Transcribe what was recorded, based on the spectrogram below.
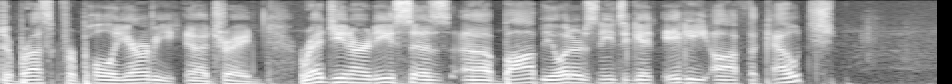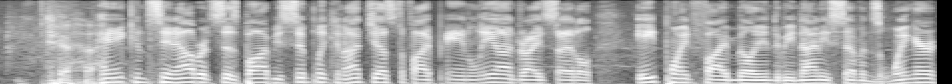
DeBrusk for Puljujärvi uh, trade. Reggie and RD says uh, Bob, the Oilers need to get Iggy off the couch. Hank in St. Albert says Bob, you simply cannot justify paying Leon Draisaitl 8.5 million to be 97's winger.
